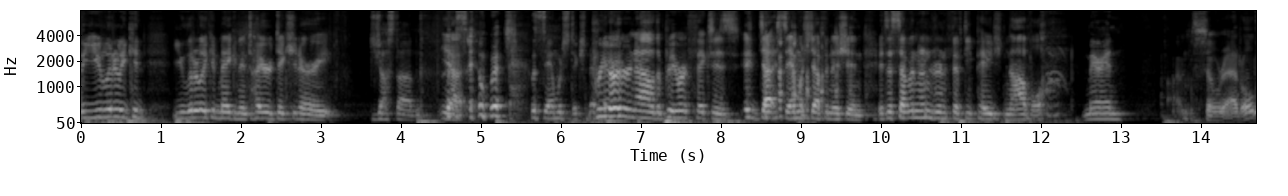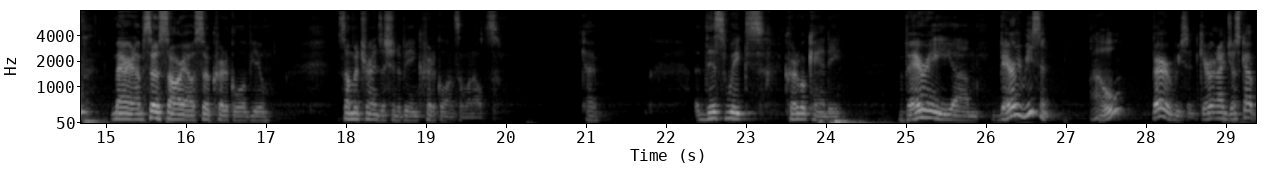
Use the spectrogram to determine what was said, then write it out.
you literally could you literally could make an entire dictionary Just on Yeah. the sandwich, the sandwich dictionary. Pre-order now. The pre-work fixes de- sandwich definition. It's a 750 page novel. Marion, I'm so rattled. Marion, I'm so sorry. I was so critical of you. So I'm gonna transition to being critical on someone else. Okay. This week's critical candy, very, um, very recent. Oh, Very recent. Garrett and I just got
